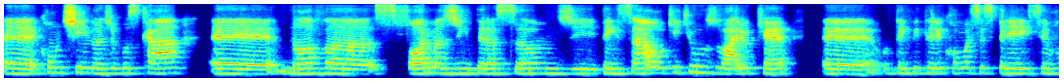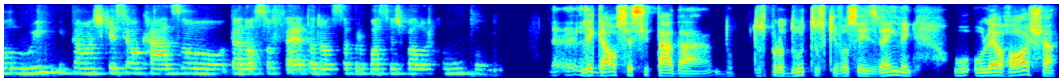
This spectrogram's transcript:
é, contínua, de buscar é, novas formas de interação, de pensar o que, que o usuário quer é, o tempo inteiro e como essa experiência evolui. Então, acho que esse é o caso da nossa oferta, da nossa proposta de valor como um todo. É, é legal você citar da, do, dos produtos que vocês vendem. O Léo Rocha,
